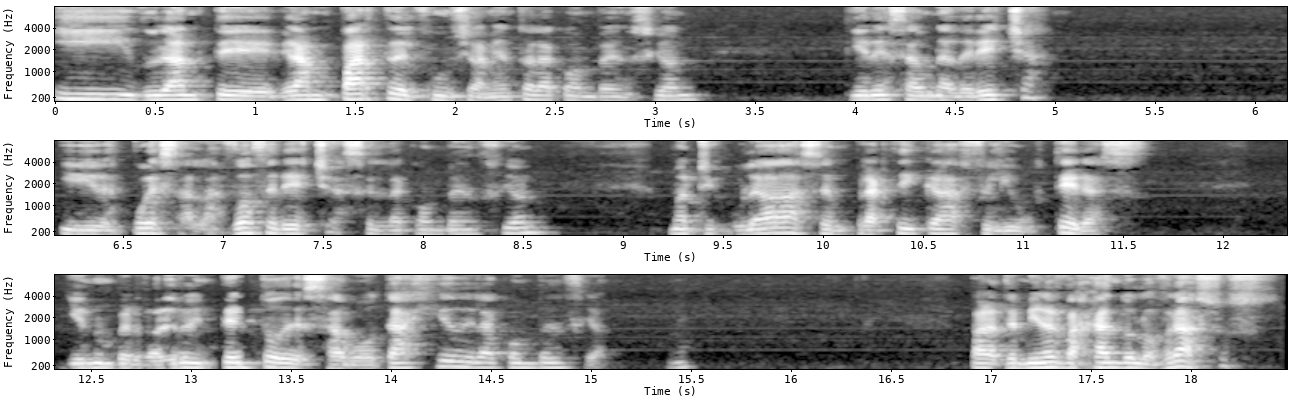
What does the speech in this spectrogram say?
Y durante gran parte del funcionamiento de la convención, tienes a una derecha y después a las dos derechas en la convención, matriculadas en prácticas filibusteras y en un verdadero intento de sabotaje de la convención, para terminar bajando los brazos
